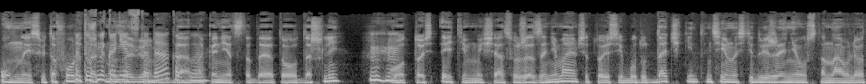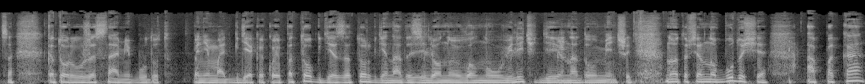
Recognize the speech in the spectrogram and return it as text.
умные светофоры. Это уже наконец-то, да? да, бы? наконец-то до этого дошли. Угу. Вот, то есть этим мы сейчас уже занимаемся, то есть и будут датчики интенсивности движения устанавливаться, которые уже сами будут понимать, где какой поток, где затор, где надо зеленую волну увеличить, где ее надо уменьшить. Но это все равно будущее. А пока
